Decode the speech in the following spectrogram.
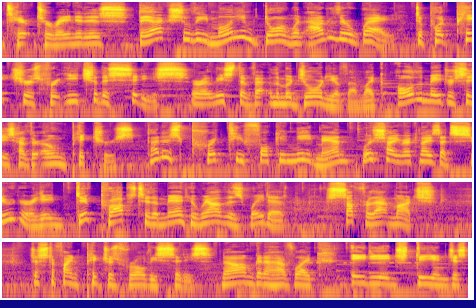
ter terrain it is. They actually, Millennium Dawn went out of their way to put pictures for each of the cities, or at least the, the majority of them. Like, all the major cities have their own pictures. That is pretty fucking neat, man. Wish I recognized that sooner. Give props to the man who went out of his way to suffer that much just to find pictures for all these cities. Now I'm gonna have like ADHD and just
